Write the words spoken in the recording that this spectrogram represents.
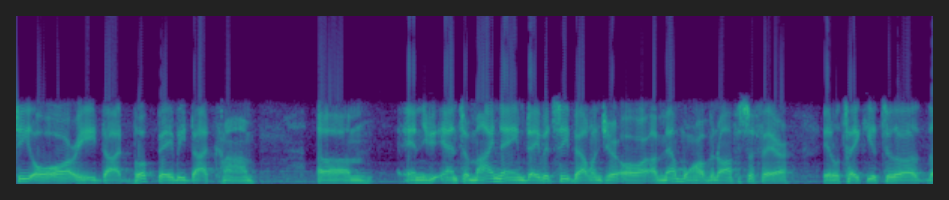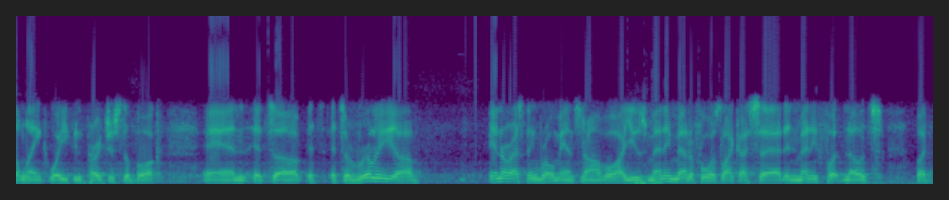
t o r e dot bookbaby dot com. Um, and you enter my name, David C. Bellinger, or a memoir of an office affair. It'll take you to uh, the link where you can purchase the book, and it's a it's it's a really uh, interesting romance novel. I use many metaphors, like I said, and many footnotes. But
